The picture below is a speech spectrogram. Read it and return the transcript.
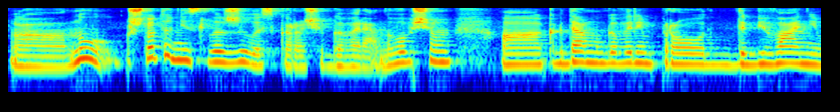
а, ну, что-то не сложилось, короче говоря. Ну, в общем, а, когда мы говорим про добивание...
